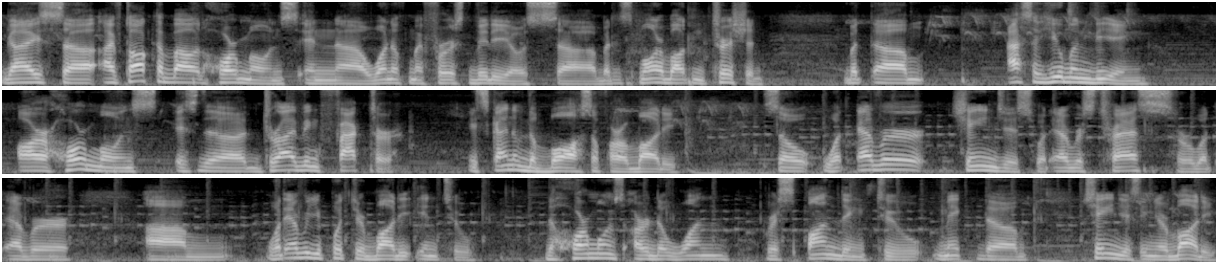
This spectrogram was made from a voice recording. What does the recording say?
Guys, uh, I've talked about hormones in uh, one of my first videos, uh, but it's more about nutrition. But um, as a human being, our hormones is the driving factor. It's kind of the boss of our body. So whatever changes, whatever stress or whatever um, whatever you put your body into, the hormones are the one responding to make the changes in your body.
